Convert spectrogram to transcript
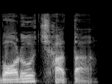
বড় ছাতা।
